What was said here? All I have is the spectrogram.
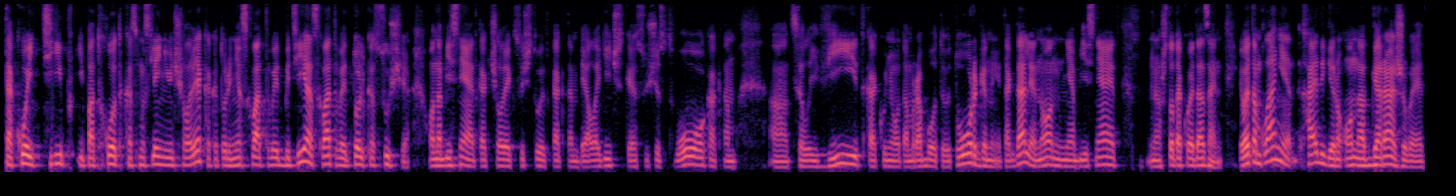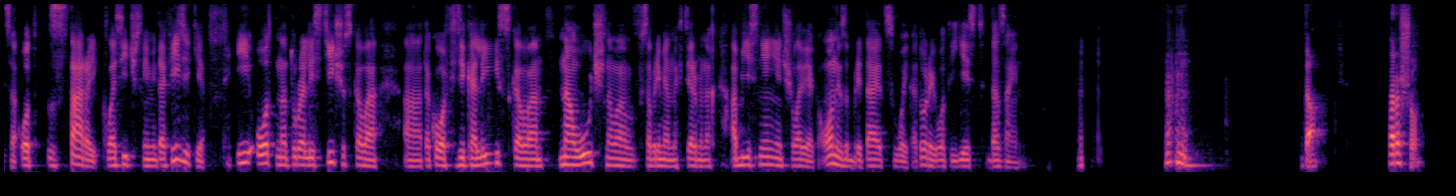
такой тип и подход к осмыслению человека, который не схватывает бытие, а схватывает только сущее. Он объясняет, как человек существует как там биологическое существо, как там э, целый вид, как у него там работают органы и так далее, но он не объясняет, что такое дизайн. И в этом плане Хайдегер, он отгораживается от старой классической метафизики и от натуралистического, э, такого физикалистского, научного в современных терминах объяснения человека. Он изобретает свой, который вот и есть дизайн. Да. Хорошо,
